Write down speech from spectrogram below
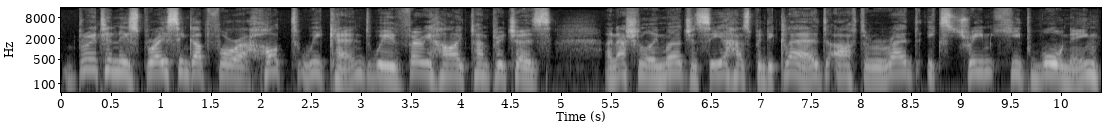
Britain is bracing up for a hot weekend with very high temperatures. A national emergency has been declared after a red extreme heat warning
